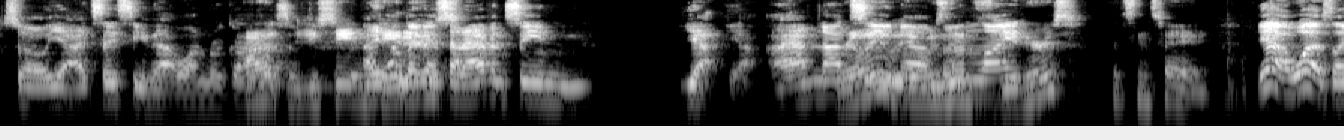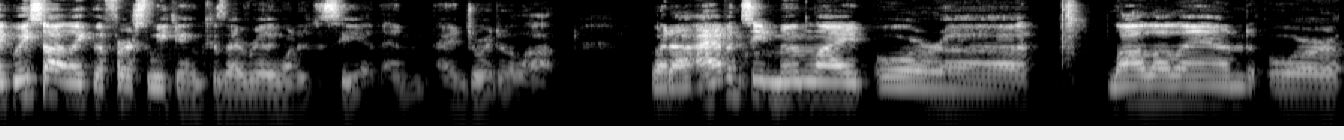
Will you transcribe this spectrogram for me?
so yeah, I'd say see that one regardless. of did you see it in I, theaters? like I said, I haven't seen. Yeah, yeah, I have not really? seen uh, it was in Moonlight. theaters. That's insane. Yeah, it was like we saw it like the first weekend because I really wanted to see it and I enjoyed it a lot. But uh, I haven't seen Moonlight or uh, La La Land or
